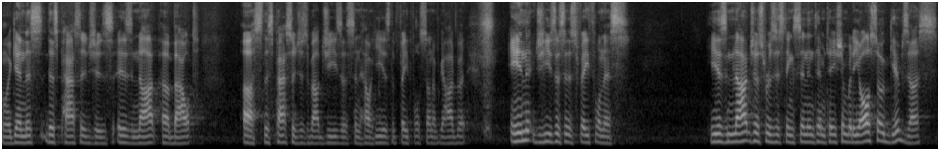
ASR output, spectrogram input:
Well, again, this, this passage is, is not about us. This passage is about Jesus and how he is the faithful Son of God. But in Jesus' faithfulness, he is not just resisting sin and temptation, but he also gives us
